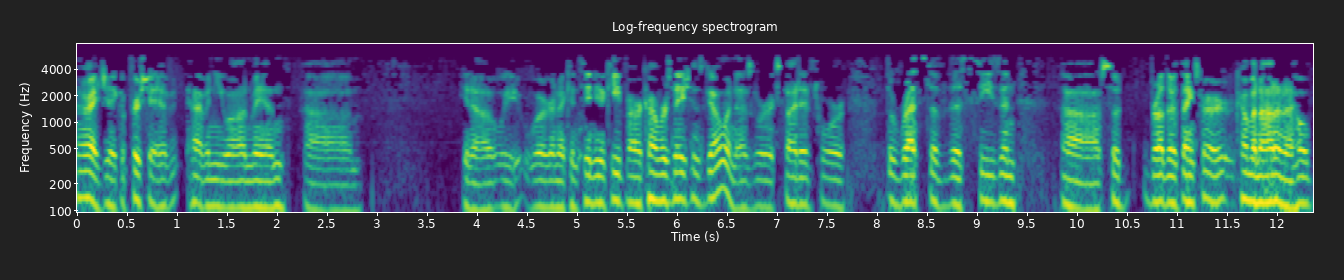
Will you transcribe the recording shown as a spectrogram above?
All right, Jake, appreciate having you on, man. Um, you know, we we're going to continue to keep our conversations going as we're excited for the rest of this season. Uh, so, brother, thanks for coming on, and I hope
